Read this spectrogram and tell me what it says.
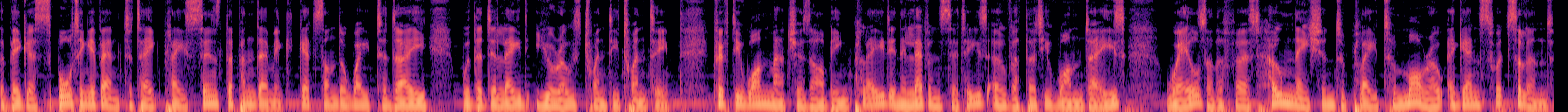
The biggest sporting event to take place since the pandemic gets underway today with the delayed Euros 2020. 51 matches are being played in 11 cities over 31 days. Wales are the first home nation to play tomorrow against Switzerland.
